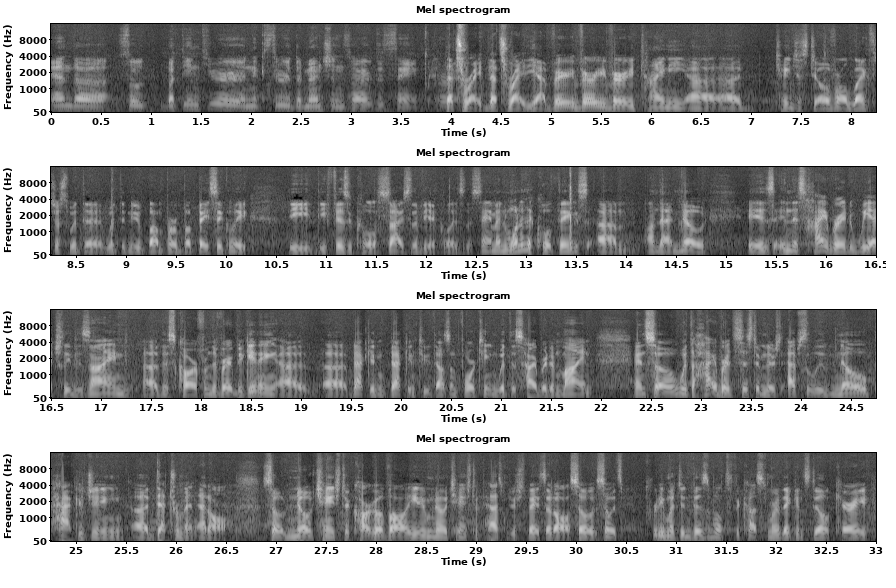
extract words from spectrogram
And uh, so, but the interior and exterior dimensions are the same. correct? That's right. That's right. Yeah, very, very, very tiny uh, uh, changes to overall length just with the with the new bumper, but basically the the physical size of the vehicle is the same. And one of the cool things um, on that note is in this hybrid, we actually designed uh, this car from the very beginning uh, uh, back in back in 2014 with this hybrid in mind. And so with the hybrid system, there's absolutely no packaging uh, detriment at all. So no change to cargo volume, no change to passenger space at all. So so it's pretty much invisible to the customer. They can still carry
